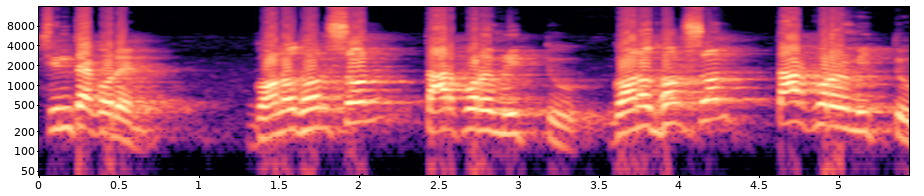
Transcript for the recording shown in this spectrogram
চিন্তা করেন, গণধর্ষণ তারপরে মৃত্যু। গণধর্ষণ তারপরে মৃত্যু।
